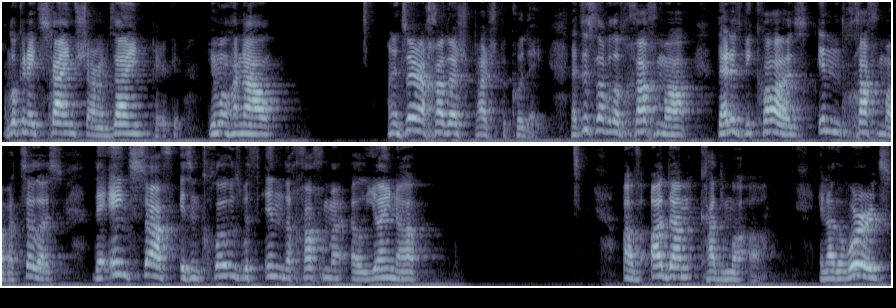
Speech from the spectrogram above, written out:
I'm looking at Chaim Sharam Zayin, Gimel Hanal, and Chadash Pash Pekudei. That this level of Chachma, that is because in Chachma of the Ein Sof is enclosed within the Chachma El Yaina of Adam Kadma'a. In other words,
